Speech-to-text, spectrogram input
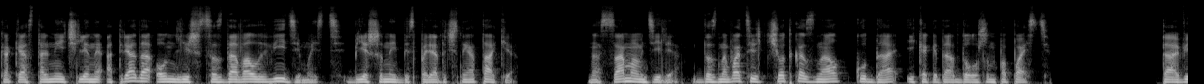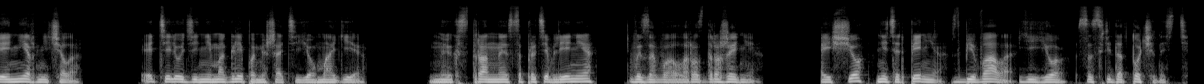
Как и остальные члены отряда, он лишь создавал видимость бешеной беспорядочной атаки. На самом деле, дознаватель четко знал, куда и когда должен попасть. Тавия нервничала. Эти люди не могли помешать ее магии. Но их странное сопротивление вызывало раздражение. А еще нетерпение сбивало ее сосредоточенность.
